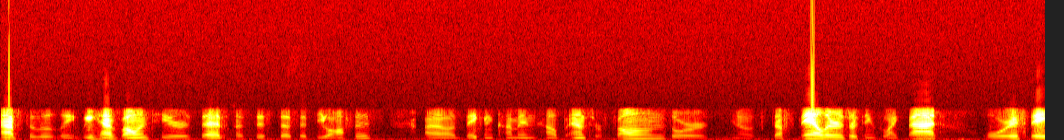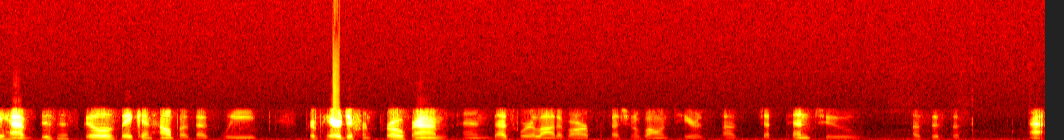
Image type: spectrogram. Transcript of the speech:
Absolutely. We have volunteers that assist us at the office. Uh, they can come and help answer phones or you know stuff mailers or things like that. Or if they have business skills, they can help us as we prepare different programs. And that's where a lot of our professional volunteers uh, tend to assist us at.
